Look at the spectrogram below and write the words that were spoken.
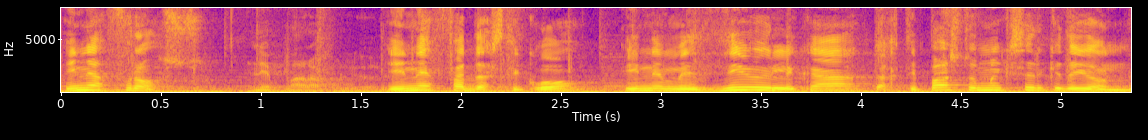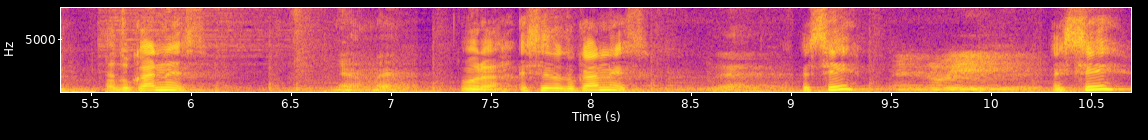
Είναι αφρός. Είναι πάρα πολύ είναι φανταστικό. Είναι με δύο υλικά, τα χτυπάς στο μίξερ και τελειώνουν. Θα το κάνεις; Ναι, ναι. Ωραία. Εσύ θα το κάνεις; Ναι. Εσύ; Εννοείται. Εσύ;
